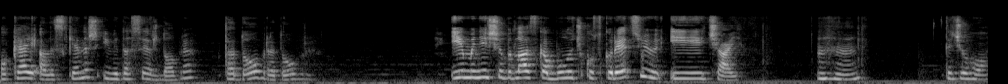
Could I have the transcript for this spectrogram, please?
Окей, але скинеш і віддасиш, добре? Та добре, добре. І мені ще, будь ласка, булочку з корицею і чай. Угу. Ти чого?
